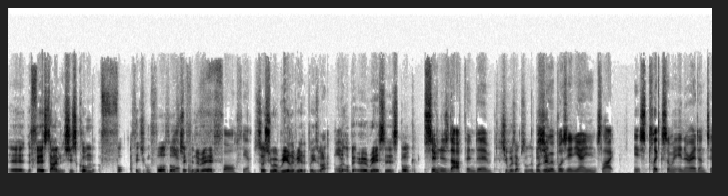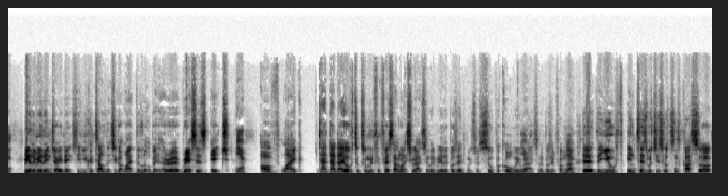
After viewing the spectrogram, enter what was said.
Uh, the first time that she's come, fo- I think she come fourth or yeah, fifth in the race. Fourth, yeah. So she were really, really pleased with that. A Yeah. little bit of a racer's bug. As soon as that happened, um, She was absolutely buzzing. she were buzzing, yeah, and it's like, it's clicked something in her head, hasn't it? Really, really enjoyed it. She, you could tell that she got like the little bit of a racer's itch Yeah. of like, Dad, Dad, I overtook somebody for the first time. Like she was actually really buzzing, which was super cool. We were actually buzzing from Yeah. that. The the youth inters, which is Hudson's class. So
